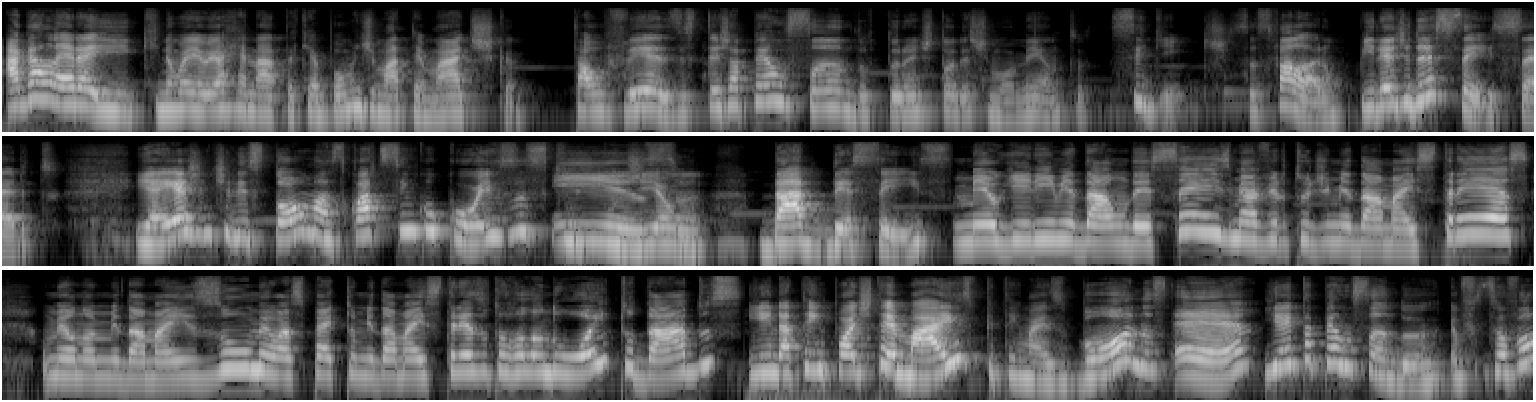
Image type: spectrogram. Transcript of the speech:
a galera aí, que não é eu e a Renata, que é bom de matemática, talvez esteja pensando durante todo este momento. Seguinte, vocês falaram pilha de D6, certo? E aí a gente listou umas 4, 5 coisas que Isso. podiam dar D6. Meu guiri me dá um D6, minha virtude me dá mais 3, o meu nome me dá mais 1, meu aspecto me dá mais 3, eu tô rolando 8 dados. E ainda tem, pode ter mais, porque tem mais bônus. É. E aí tá pensando, eu, se eu vou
